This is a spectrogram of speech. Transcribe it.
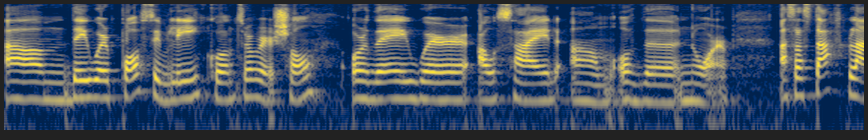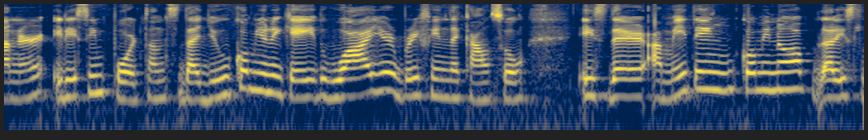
um, they were possibly controversial, or they were outside um, of the norm. As a staff planner, it is important that you communicate why you're briefing the council. Is there a meeting coming up that is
